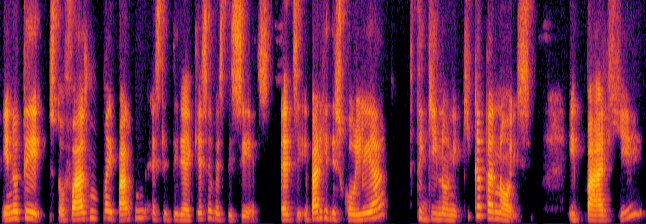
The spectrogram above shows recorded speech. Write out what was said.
είναι ότι στο φάσμα υπάρχουν αισθητηριακές ευαισθησίες. Έτσι, υπάρχει δυσκολία στην κοινωνική κατανόηση. Υπάρχει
